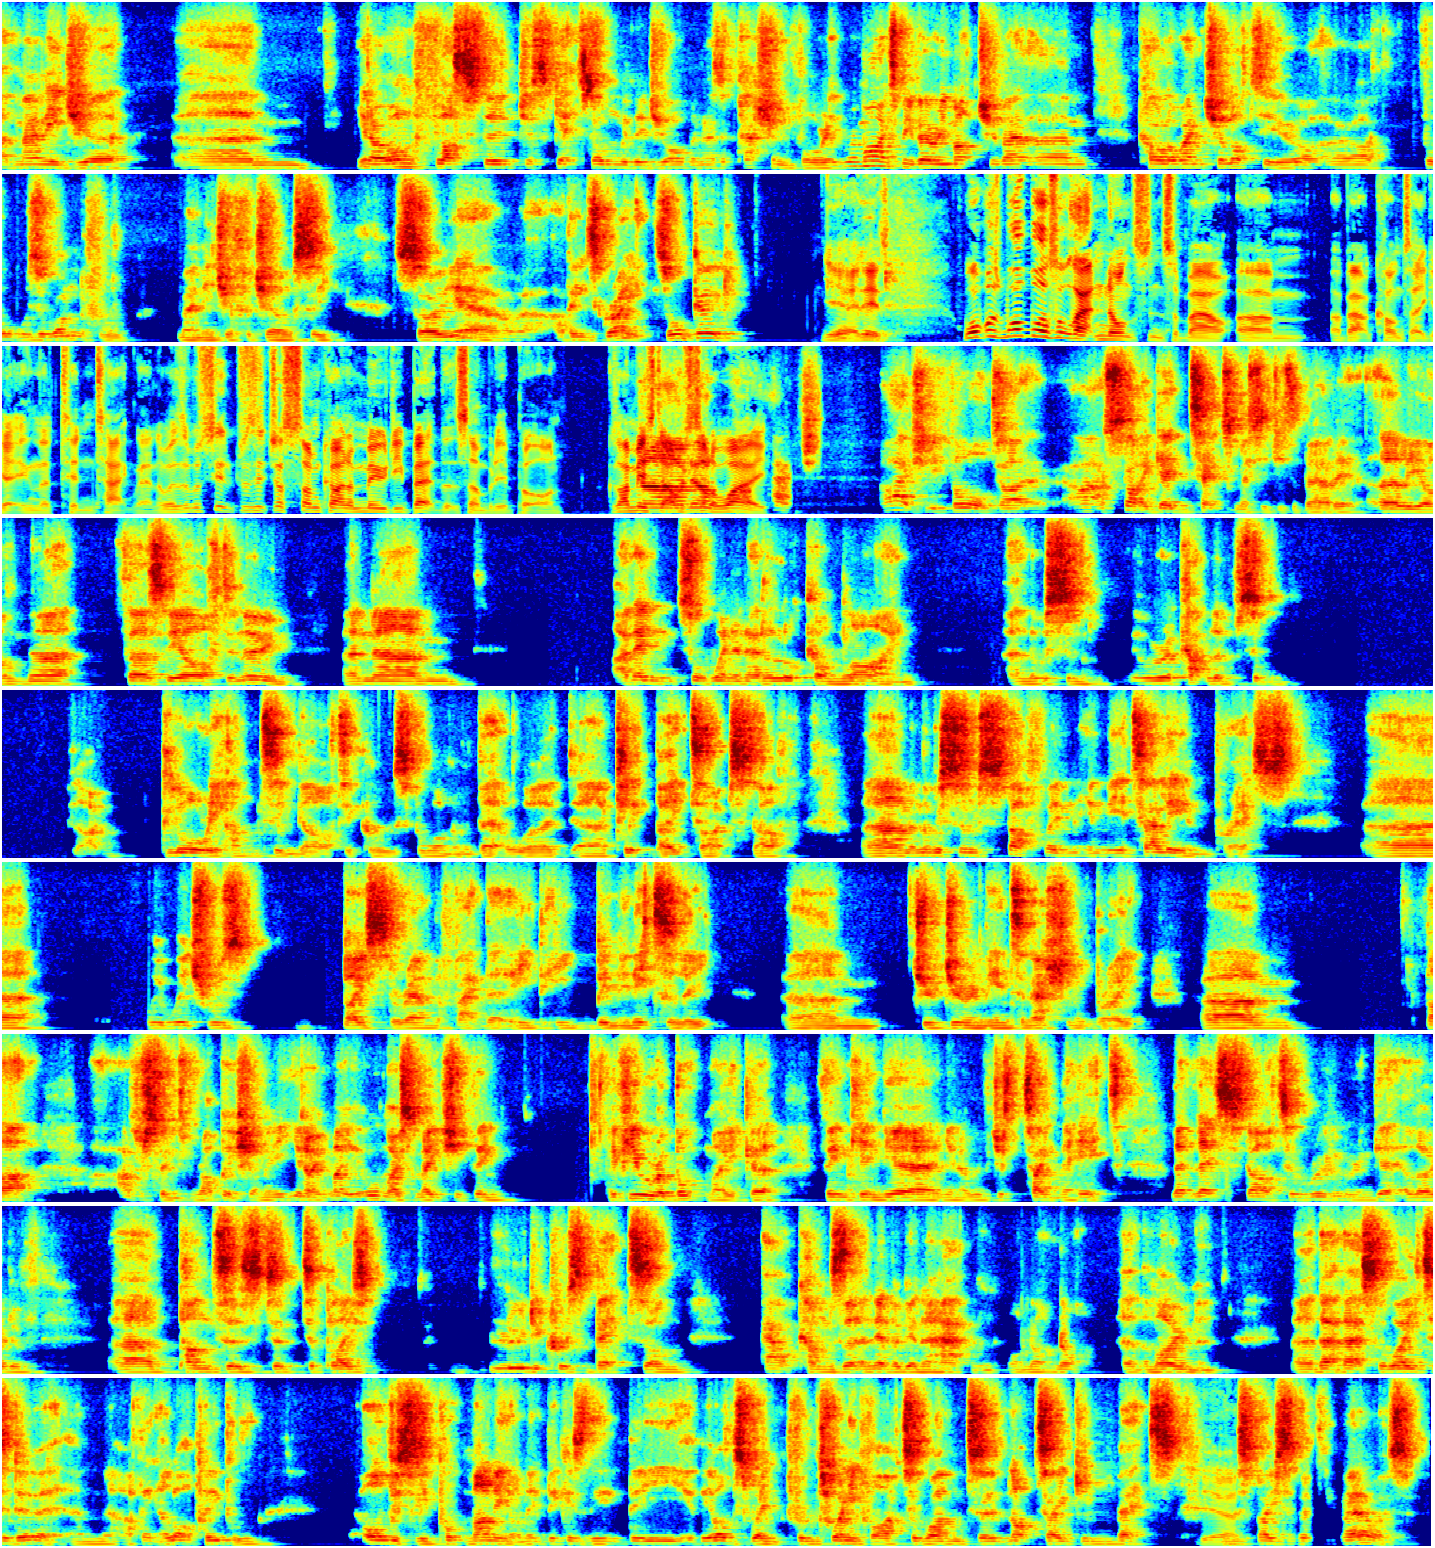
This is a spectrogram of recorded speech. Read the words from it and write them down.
a manager, um, you know, unflustered, just gets on with the job and has a passion for it. it reminds me very much about um, Carlo Ancelotti, who I, who I thought was a wonderful manager for Chelsea. So yeah, I think it's great. It's all good. Yeah, all it good. is. What was what was all that nonsense about um, about Conte getting the tin tack? Then was it, was it was it just some kind of moody bet that somebody had put on? Because I missed. it. I was No, still away. I actually, I actually thought I, I started getting text messages about it early on uh, Thursday afternoon, and um, I then sort of went and had a look online, and there was some. There were a couple of sort of like glory hunting articles, for want of a better word, uh, clickbait type stuff, um, and there was some stuff in in the Italian press, uh, which was based around the fact that he'd, he'd been in Italy um, du- during the international break. Um, but I just think it's rubbish. I mean, you know, it, ma- it almost makes you think if you were a bookmaker thinking, yeah, you know, we've just taken a hit, let, let's start a rumour and get a load of uh, punters to, to place ludicrous bets on outcomes that are never going to happen or not, not at the moment uh, that that's the way to do it. And I think a lot of people obviously put money on it because the the, the odds went from 25 to 1 to not taking bets in the space of a few hours.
